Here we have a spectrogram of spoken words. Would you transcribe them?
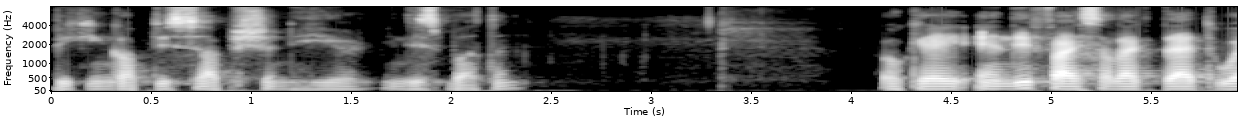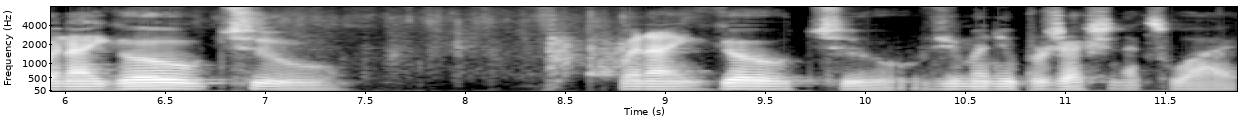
picking up this option here in this button. Okay and if I select that when I go to when I go to view menu projection XY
